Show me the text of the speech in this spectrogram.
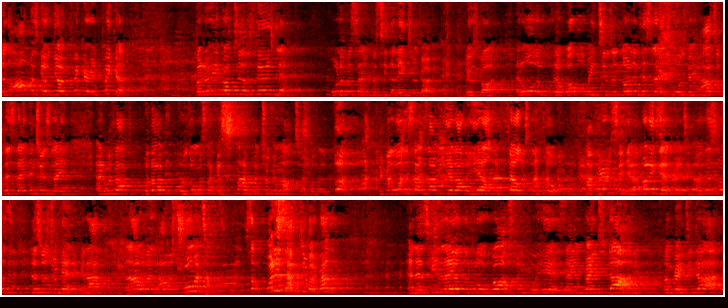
And the arm was going to go quicker and quicker. But when he got to the third lap, all of a sudden you could see the legs were going. He was gone. And all the, the wobble went, he was not in his lane anymore, he was going out of his lane into his lane. And without, without it was almost like a sniper took him out. So from the, uh, because all of a sudden Simon yelled out a yell and fell to the floor. My parents are here, I'm not exaggerating. Oh, this, was, this was dramatic. And I, and I, was, I was traumatized. So, what has happened to my brother? And as he lay on the floor gasping for air, saying, I'm going to die, I'm going to die,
